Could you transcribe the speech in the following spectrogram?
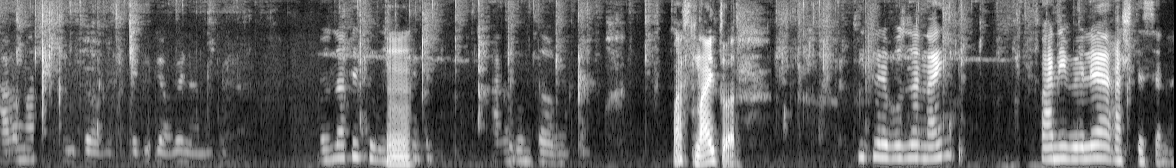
আরও মাছ তুলতে হবে এদিকে হবে না। বুঝলা কিছু হুম। আরও তুলতে হবে। মাছ নাই তো আর। কি করে বুঝলা নাই পানি বেলে আসতেছে না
